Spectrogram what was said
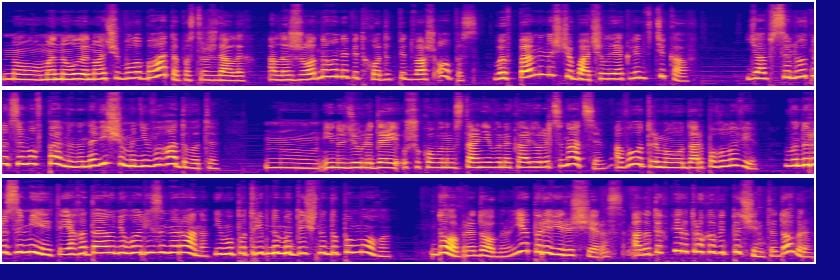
Ну, минулої ночі було багато постраждалих, але жодного не підходить під ваш опис. Ви впевнені, що бачили, як він втікав? Я абсолютно цьому впевнена. Навіщо мені вигадувати? Ну, іноді у людей у шокованому стані виникають галюцинації, а ви отримали удар по голові. Ви не розумієте, я гадаю, у нього різана рана, йому потрібна медична допомога. Добре, добре, я перевірю ще раз, а до тих пір трохи відпочиньте, добре?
